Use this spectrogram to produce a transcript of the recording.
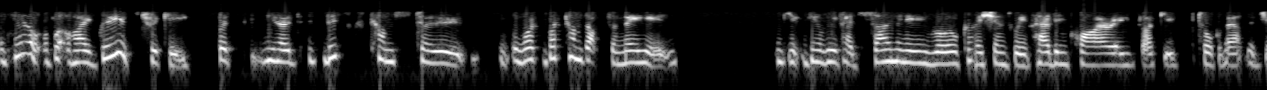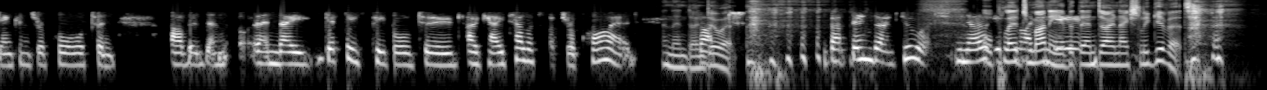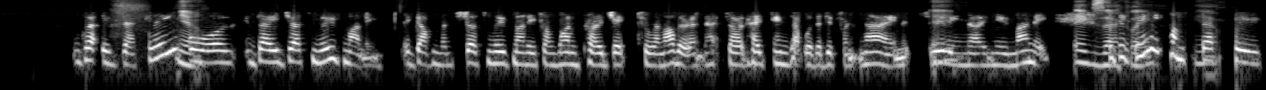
Yeah, well, I agree. It's tricky, but you know, this comes to what what comes up for me is you, you, know, we've had so many royal commissions, we've had inquiries, like you talk about the Jenkins report and others, and and they get these people to okay, tell us what's required, and then don't but, do it, but then don't do it. You know, or pledge like money, but then don't actually give it. Well, exactly. Yeah. Or they just move money. The governments just move money from one project to another, and that, so it has, ends up with a different name. It's really no new money. Exactly. But it really comes yeah. back to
